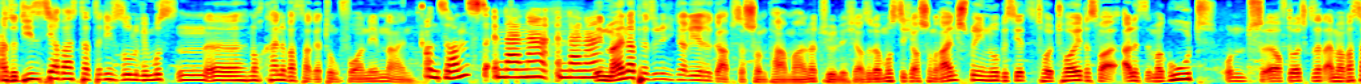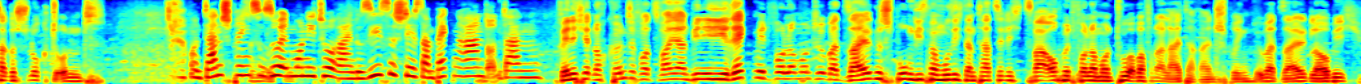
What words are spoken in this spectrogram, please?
Also dieses Jahr war es tatsächlich so, wir mussten äh, noch keine Wasserrettung vornehmen, nein. Und sonst in deiner, in deiner? In meiner persönlichen Karriere gab es das schon ein paar Mal, natürlich. Also da musste ich auch schon reinspringen, nur bis jetzt toi toi, das war alles immer gut und äh, auf Deutsch gesagt einmal Wasser geschluckt und und dann springst du so in den Monitor rein. Du siehst es, stehst am Beckenrand und dann. wenn ich jetzt noch könnte, vor zwei Jahren bin ich direkt mit voller Montur über das Seil gesprungen. Diesmal muss ich dann tatsächlich zwar auch mit voller Montur, aber von der Leiter reinspringen. Über das Seil, glaube ich.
